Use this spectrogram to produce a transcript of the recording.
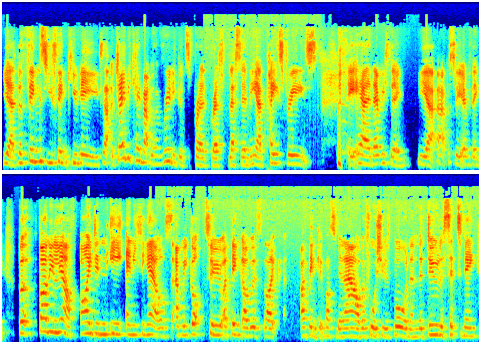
yeah, the things you think you need. That, Jamie came back with a really good spread, bless him. He had pastries, he had everything. Yeah, absolutely everything. But funnily enough, I didn't eat anything else. And we got to, I think I was like, I think it must have been an hour before she was born. And the doula said to me,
